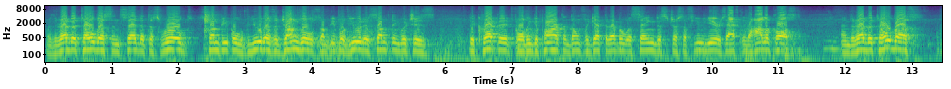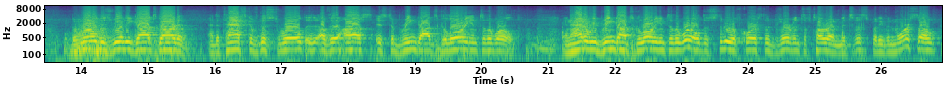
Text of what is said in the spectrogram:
where the Rebbe told us and said that this world, some people view it as a jungle, some people view it as something which is decrepit, falling apart, and don't forget the Rebbe was saying this just a few years after the Holocaust, and the Rebbe told us the world is really God's garden, and the task of this world, of us, is to bring God's glory into the world. And how do we bring God's glory into the world? Is through, of course, the observance of Torah and mitzvahs, but even more so,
